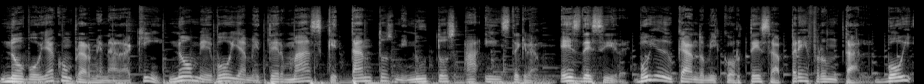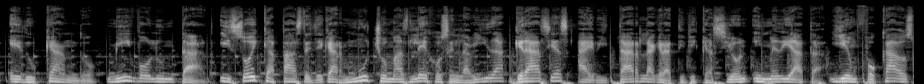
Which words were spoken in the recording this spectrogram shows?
No voy a comprarme nada aquí. No me voy a meter más que tantos minutos a Instagram. Es decir, voy educando mi corteza prefrontal. Voy educando mi voluntad. Y soy capaz de llegar mucho más lejos en la vida gracias a evitar la gratificación inmediata y enfocados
